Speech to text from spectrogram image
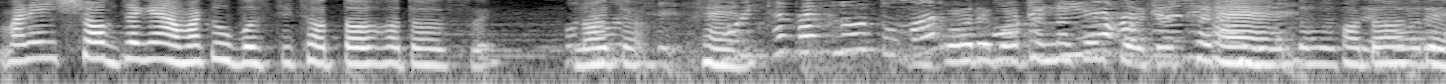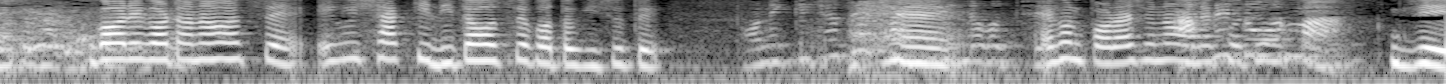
মানে সব জায়গায় আমাকে উপস্থিত হতে হতে হচ্ছে। নয়তো হ্যাঁ। হ্যাঁ হতে হচ্ছে গড়ে ঘটনা হচ্ছে এগুলি সাক্ষী দিতে হচ্ছে কত কিছুতে। অনেক কিছুতে হ্যাঁ হচ্ছে। এখন পড়াশোনা অনেক ক্ষতি হচ্ছে। জি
